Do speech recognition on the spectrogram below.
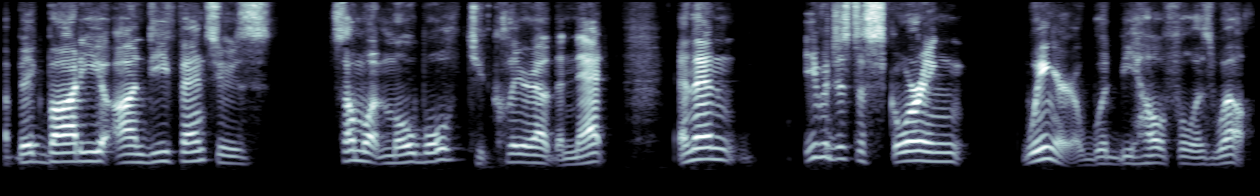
a big body on defense who's somewhat mobile to clear out the net. And then even just a scoring winger would be helpful as well.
